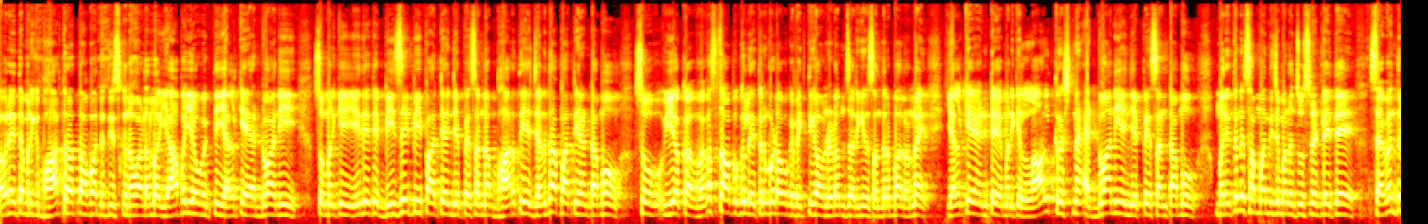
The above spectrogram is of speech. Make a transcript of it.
ఎవరైతే మనకి భారతరత్న అవార్డు తీసుకున్న వాళ్ళలో యాభైవ వ్యక్తి ఎల్కే అడ్వానీ. సో మనకి ఏదైతే బీజేపీ పార్టీ అని చెప్పేసి అన్నాం భారతీయ జనతా పార్టీ అంటామో. సో ఈ యొక్క వ్యవస్థాపకులు ఇతను కూడా ఒక వ్యక్తిగా ఉండడం జరిగిన సందర్భాలు ఉన్నాయి. ఎల్కే అంటే మనకి లాల్ కృష్ణ అడ్వానీ అని చెప్పేసి అంటాము. మరి ఇతనికి సంబంధించి మనం చూసినట్లయితే సెవెంత్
